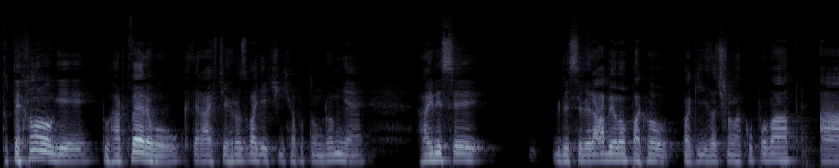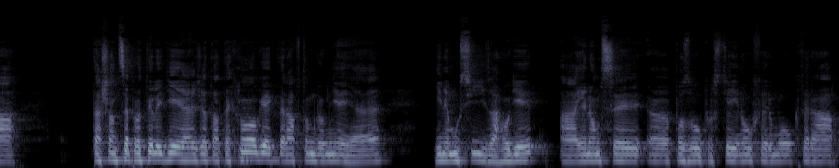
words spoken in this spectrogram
tu technologii, tu hardwareovou, která je v těch rozvaděčích a potom domě, Heidi si kdy si vyrábělo, pak, ho, pak ji začalo nakupovat a ta šance pro ty lidi je, že ta technologie, která v tom domě je, ji nemusí zahodit a jenom si uh, pozvou prostě jinou firmu, která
